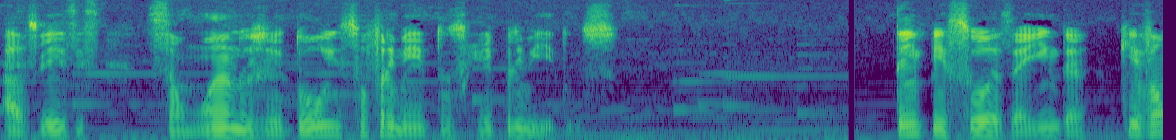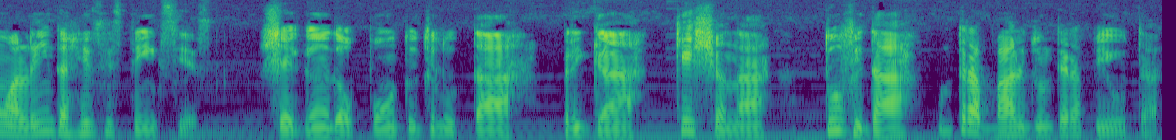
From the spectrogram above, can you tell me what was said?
Às vezes, são anos de dor e sofrimentos reprimidos. Tem pessoas ainda que vão além das resistências, chegando ao ponto de lutar, brigar, questionar, duvidar o trabalho de um terapeuta,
